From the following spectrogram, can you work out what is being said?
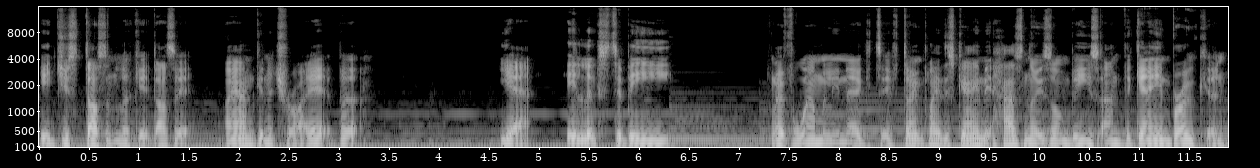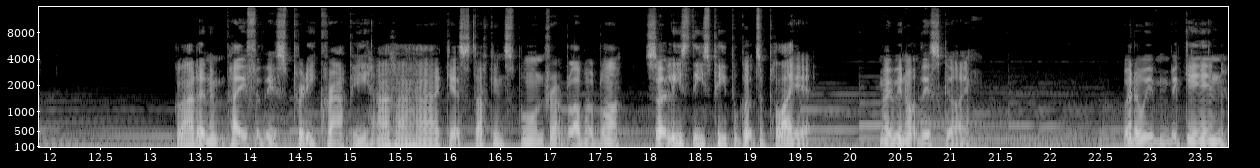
It just doesn't look it, does it? I am going to try it, but... Yeah, it looks to be overwhelmingly negative. Don't play this game, it has no zombies and the game broken. Glad I didn't pay for this. Pretty crappy. Ah ha ha. Get stuck in spawn trap. Blah blah blah. So at least these people got to play it. Maybe not this guy. Where do we even begin?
